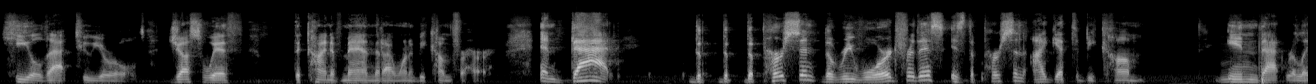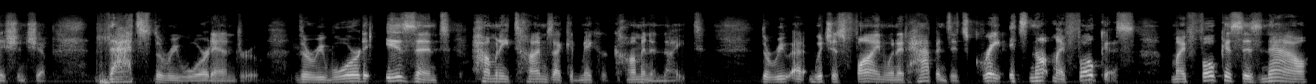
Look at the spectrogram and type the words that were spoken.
heal that two year old just with the kind of man that I want to become for her. And that the, the the person the reward for this is the person i get to become mm. in that relationship. That's the reward andrew. The reward isn't how many times i could make her come in a night. The re- uh, which is fine when it happens. It's great. It's not my focus. My focus is now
